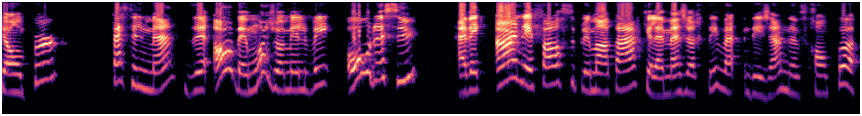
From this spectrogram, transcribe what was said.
qu'on peut facilement dire, oh, ben moi, je vais m'élever au-dessus avec un effort supplémentaire que la majorité des gens ne feront pas.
